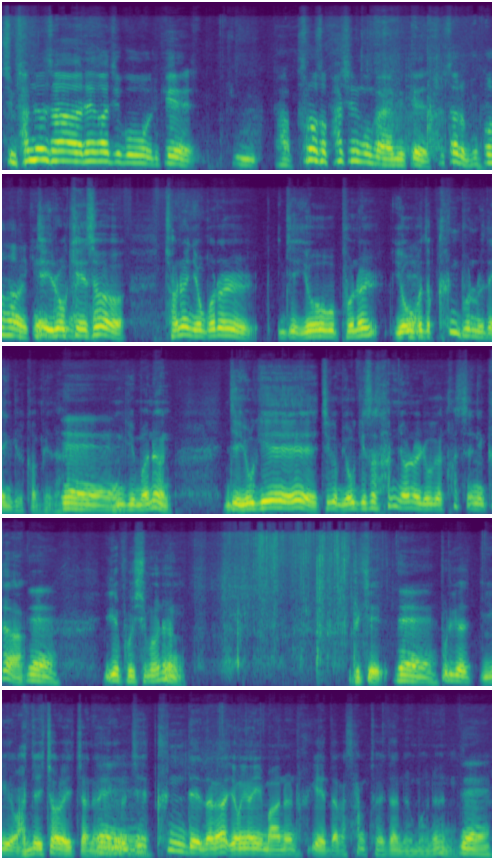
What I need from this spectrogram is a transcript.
지금 3년산 해가지고 이렇게 좀 다 풀어서 파시는 건가요? 이렇게 출사를 묶어서 이렇게. 이제 이렇게 해서 저는 요거를 이제 요 분을 요거보다 큰 분으로 당길 겁니다. 예. 옮기면은 이제 여기에 지금 여기서 3년을 여기가 컸으니까 네. 이게 보시면은 이렇게 네. 뿌리가 이게 완전히 쩔어 있잖아요. 네. 이걸 이제 큰 데다가 영양이 많은 흙에다가 상토에다 넣으면은 네.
